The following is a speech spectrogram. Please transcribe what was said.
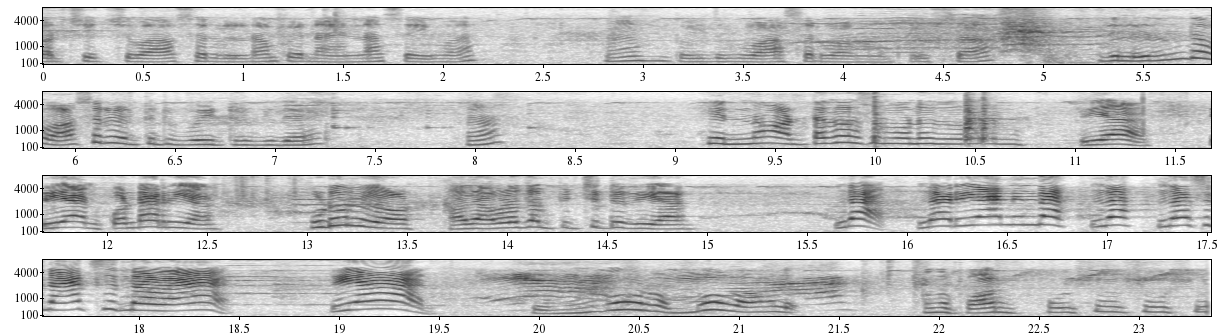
கடிச்சிருச்சு. வாசர் இல்லைனா போய் நான் என்ன செய்வேன்? இப்போ இதுக்கு வாசர் வாங்கணும் புதுசாக இதில் இருந்த வாசர் எடுத்துகிட்டு போயிட்டுருக்குதே. ஆ? என்ன அட்டகாசம் பண்ணுது ரியான் ரியான் கொண்டா ரியான். குடு ரியான். அது அவ்வளோதான் பிச்சுட்டு ரியான். இந்தா இந்த ரியான் இந்தா இந்தா இந்த ஸ்நாக்ஸ் இந்தாவ ரியான். ரொம்ப ரொம்ப வாழு அங்கே பாருங்க ஷூ ஷூ ஷூ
